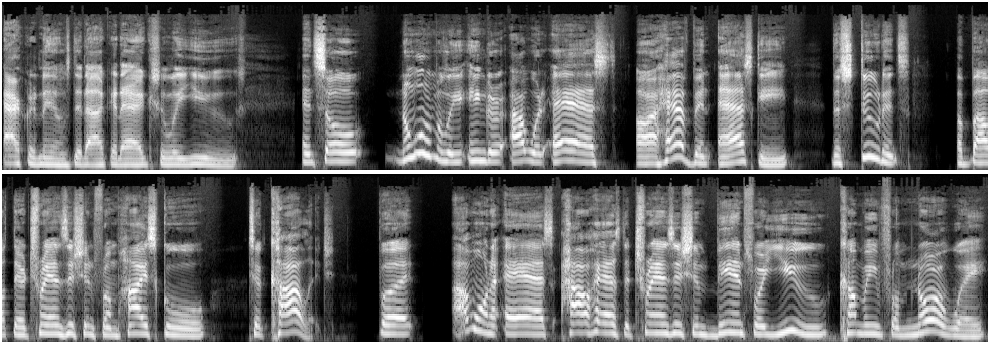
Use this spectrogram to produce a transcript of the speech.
acronyms that I could actually use. And so normally, Inger, I would ask or have been asking the students about their transition from high school to college. But I want to ask how has the transition been for you coming from Norway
